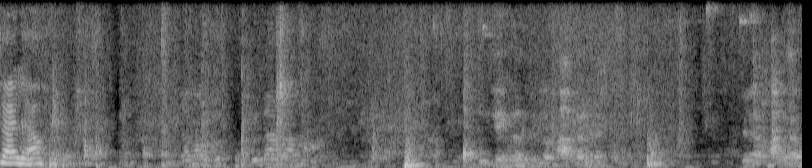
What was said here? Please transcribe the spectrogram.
ใช่แล้วจริงๆเลยคุณภาพนั่นเลยเจอพังแล้ว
